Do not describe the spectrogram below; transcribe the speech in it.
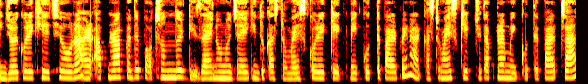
এনজয় করে খেয়েছে ওরা। আর আপনারা আপনাদের পছন্দের ডিজাইন অনুযায়ী কিন্তু কাস্টমাইজ করে কেক মেক করতে পারবেন। আর কাস্টমাইজ কেক যদি আপনারা মেক করতে চান,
